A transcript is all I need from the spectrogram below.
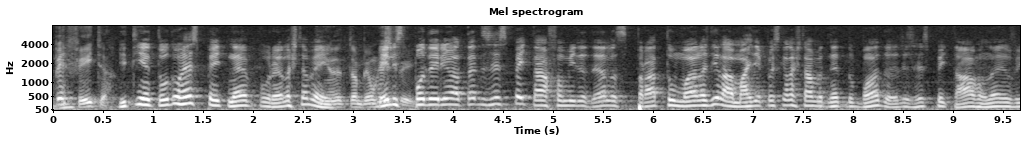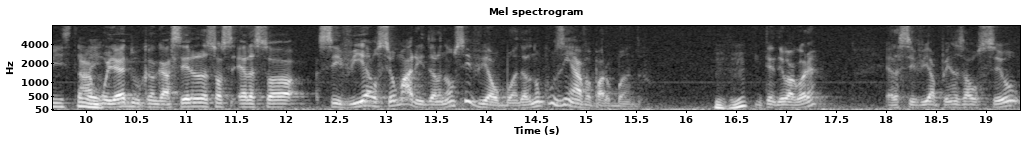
perfeita. E tinha todo o respeito, né, por elas também. Tinha também um Eles respeito. poderiam até desrespeitar a família delas pra tomar elas de lá, mas depois que elas estavam dentro do bando, eles respeitavam, né? Eu vi isso A também. mulher do cangaceiro, ela só, ela só se via ao seu marido, ela não se via ao bando, ela não cozinhava para o bando. Uhum. Entendeu agora? Ela se via apenas ao seu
